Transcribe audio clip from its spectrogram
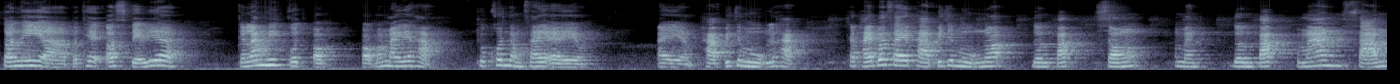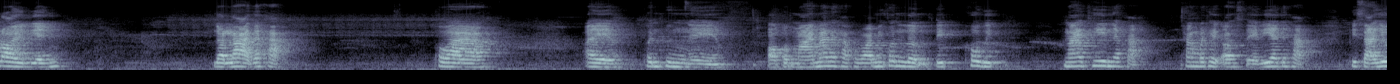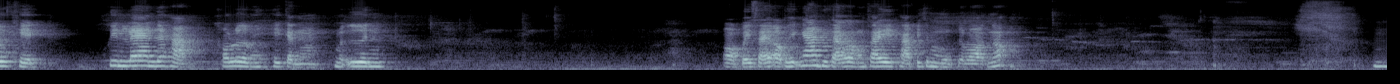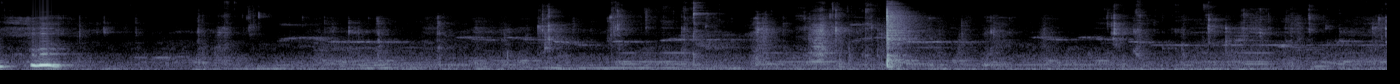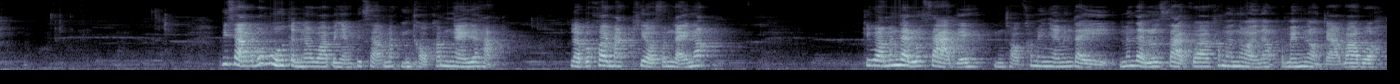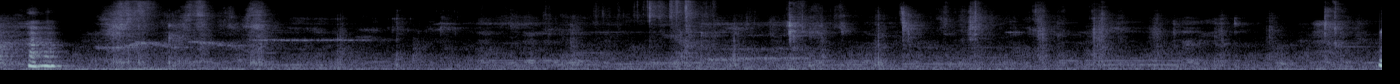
ตอนนี้อ่าประเทศออสเตรเลียกำลังมีกฎออกออกมาใหม่เลยค่ะ ทุกคนต้องใส่ไอ้ไอ้ผ่าปิดจมูกด้วยค่ะ ถ้าไผ่บ่ใส่ผ่าปิดจมูกเนาะโดนปรั๊บสองประมาณโดนปรั๊บประมาณสามร้อยเหรียญดอลลาร์ด้วยค่ะ เพราะว่าไอ้เพิ่นพึ่งไอ้ออกกฎหมายมากเลยค่ะ เพราะว่ามีคนเริ่มติดโควิด -19 เนี่ยค่ะ ทางประเทศออสเตรเลียด้วยค่ะ พิซายูเขตควินแลนด์ด้วยค่ะ เขาเริ่มเฮ็ดกันมืออื่น ออกไปใส่ออกไปเฮ็ดงานพี่สาวลองใส่ผ่าปิดจมูกตลอดเนาะ พี่สาก็บ่ฮู้กันนาว่าเป็นอย่างพี่สามากินเขาวค่ำไงเลยค่ะแล้วบ่ค่อยมักเขียวสำใดเนาะคิดว่ามันได้รสชาติเลยกินเข้าวค่ำไงมันได้มันได้รสชาติกว่าข้ามาน่อยเนาะพ่อแม่พี่น้องจ๋าว่าบ่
